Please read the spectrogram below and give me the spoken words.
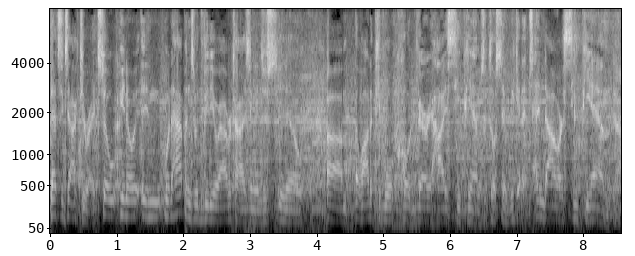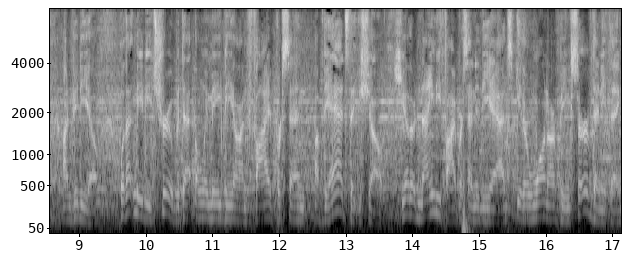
That's exactly right. So, you know, in, what happens with video advertising and just, you know, um, a lot of people will quote very high CPMs. Like they'll say, we get a $10 CPM Yeah. on video. Well, that may be true, but that only may be on 5% of the ads that you show. The other 95% of the ads, either one, aren't being served anything,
